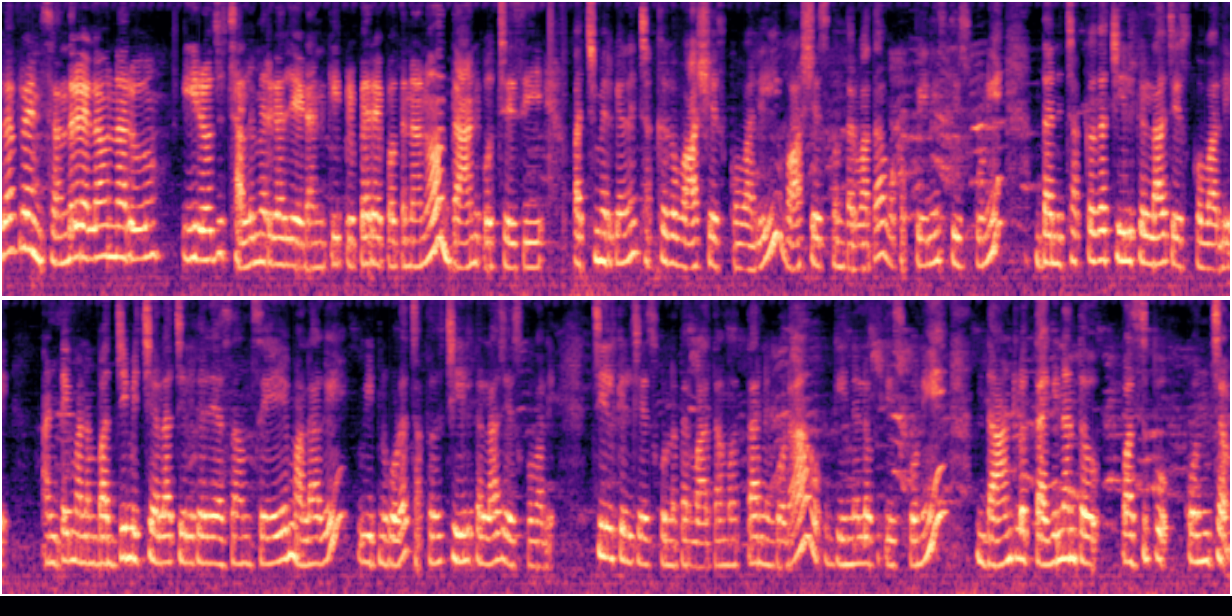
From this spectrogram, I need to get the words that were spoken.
హలో ఫ్రెండ్స్ అందరూ ఎలా ఉన్నారు? ఈ రోజు చల్లమిరగాయలు చేయడానికి ప్రిపేర్ అయిపోతున్నాను. దానికి వచ్చేసి పచ్చిమిరకాయని చక్కగా వాష్ చేసుకోవాలి. వాష్ చేసుకున్న తర్వాత ఒక పెనిస్ తీసుకుని దాన్ని చక్కగా చీలికల్లా చేసుకోవాలి. అంటే మనం బజ్జీ మిర్చి ఎలా చీలికలు చేస్తాం సేమ్ అలాగే వీటిని కూడా చక్కగా చీలికల్లా చేసుకోవాలి. చీలికలు చేసుకున్న తర్వాత మొత్తాన్ని కూడా ఒక గిన్నెలోకి తీసుకొని దాంట్లో తగినంత పసుపు కొంచెం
